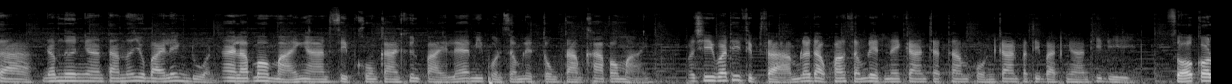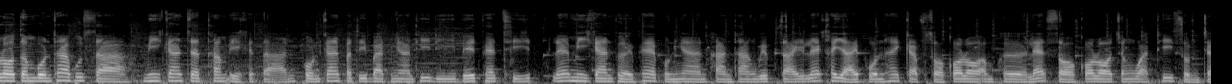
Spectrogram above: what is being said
ทราดำเนินงานตามนโยบายเร่งด่วน ได้รับมอบหมายงาน 10 โครงการขึ้นไป และมีผลสำเร็จตรงตามค่าเป้าหมาย ชี้วัดที่ 13 ระดับความสำเร็จในการจัดทำผลการปฏิบัติงานที่ดี สกรตำบลท่าพุทรามีการจัดทำเอกสาร ผลการปฏิบัติงานที่ดี Best Practice และมีการเผยแพร่ผลงานผ่านทางเว็บไซต์ และขยายผลให้กับสกรอำเภอ และสกรจังหวัดที่สนใจ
